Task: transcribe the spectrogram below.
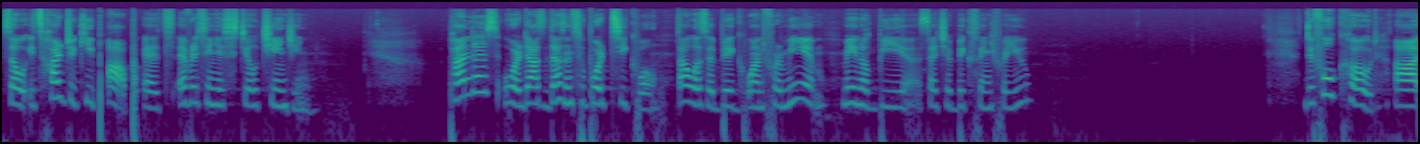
So it's hard to keep up. as everything is still changing. Pandas or Dask doesn't support SQL. That was a big one for me. It may not be uh, such a big thing for you. The full code, uh,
